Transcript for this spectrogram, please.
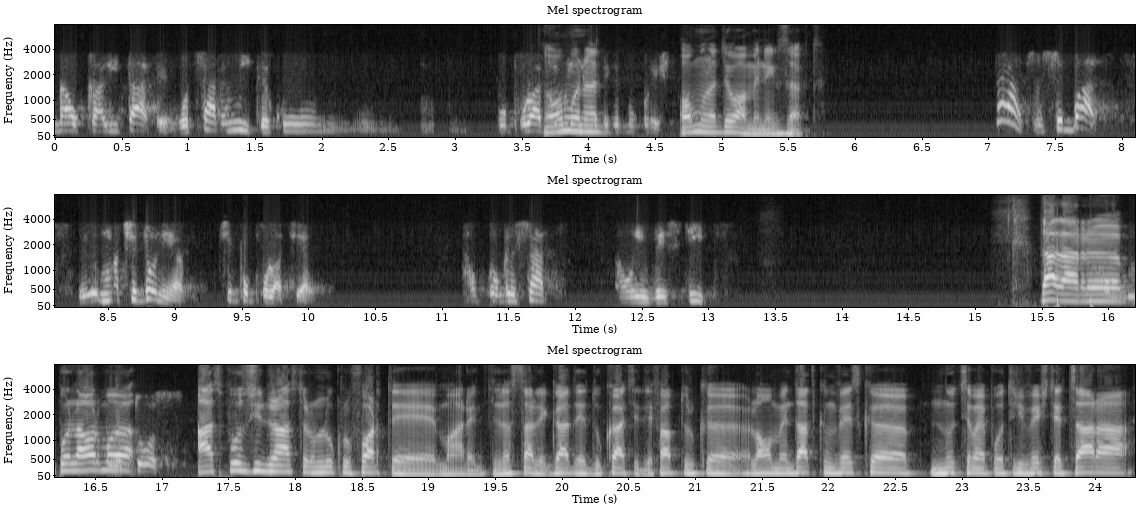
n-au calitate. O țară mică cu populație o mână, decât București. O mână de oameni, exact. Da, să se bat. Macedonia, ce populație au? Au progresat, au investit. Da, dar au până la urmă a spus și dumneavoastră un lucru foarte mare, din ăsta legat de educație, de faptul că la un moment dat când vezi că nu ți mai potrivește țara,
